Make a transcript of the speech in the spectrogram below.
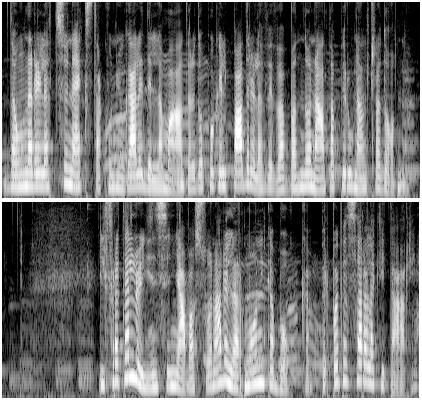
da una relazione extraconiugale della madre dopo che il padre l'aveva abbandonata per un'altra donna. Il fratello gli insegnava a suonare l'armonica bocca per poi passare alla chitarra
